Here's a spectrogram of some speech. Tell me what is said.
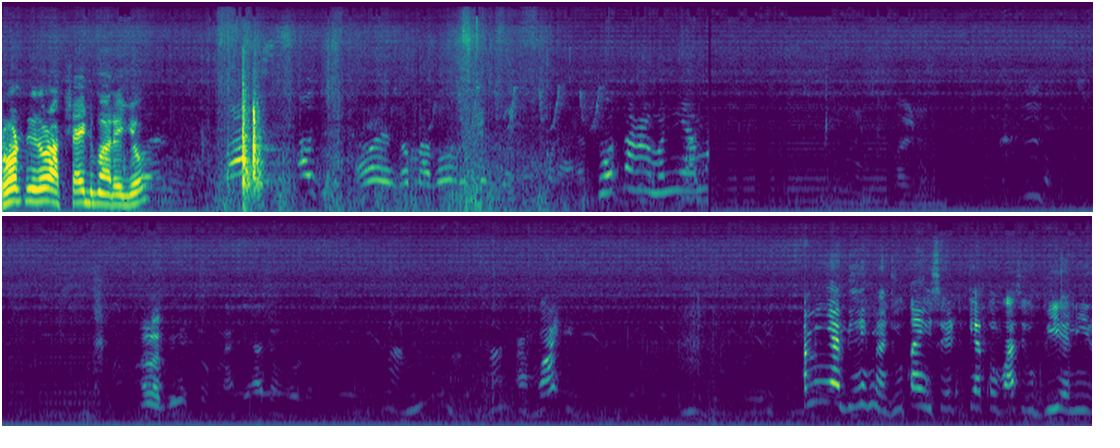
રોટલી થોડાક સાઈડમાં રહેજો. બેહમાં જૂતાઈ સેટ કે તો પાછી ઊભી નહીં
